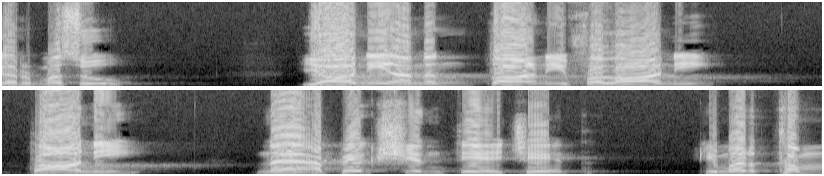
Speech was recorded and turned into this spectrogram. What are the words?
கர்மசு யானி அனந்தானி ஃபலானி தானி ந அபேக்ஷியந்தே சேத் கிமர்த்தம்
